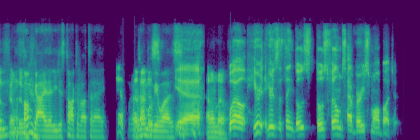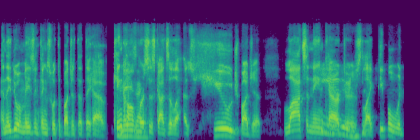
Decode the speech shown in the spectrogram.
other film the did thumb we- guy that he just talked about today. Yeah, Whatever that what movie was. Yeah. I don't know. Well, here here's the thing. Those those films have very small budget, and they do amazing things with the budget that they have. King Kong versus Godzilla has huge budget. Lots of name Huge. characters. Like people would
